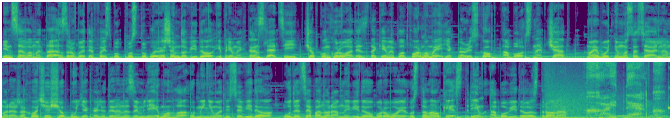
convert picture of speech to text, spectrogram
Кінцева мета зробити Facebook поступливішим до відео і прямих трансляцій трансляцій, щоб конкурувати з такими платформами, як Periscope або Snapchat. В майбутньому соціальна мережа хоче, щоб будь-яка людина на землі могла обмінюватися відео. Буде це панорамне відео бурової установки, стрім або відео з дрона. Хай-тек.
